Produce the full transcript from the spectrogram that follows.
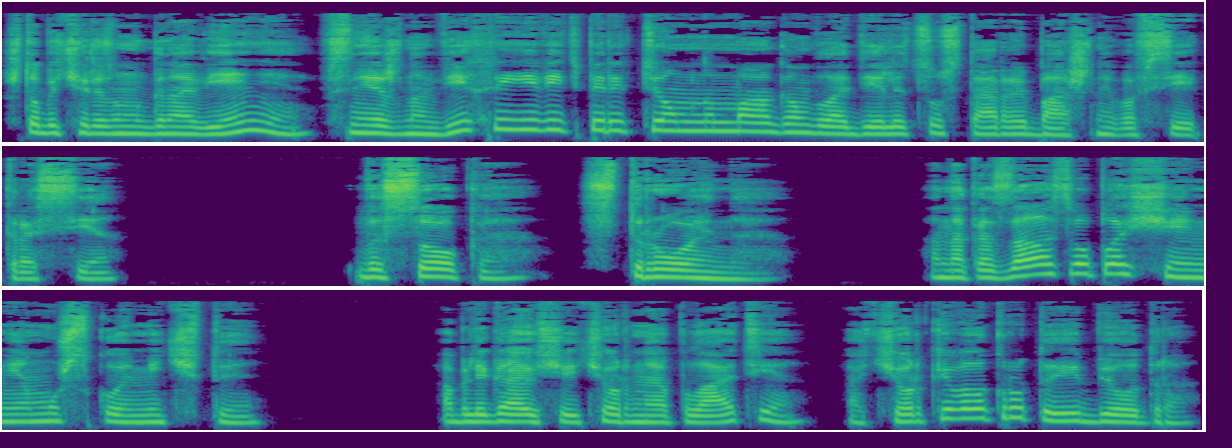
чтобы через мгновение в снежном вихре явить перед темным магом владелицу старой башни во всей красе. Высокая, стройная, она казалась воплощением мужской мечты. Облегающее черное платье отчеркивало крутые бедра.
